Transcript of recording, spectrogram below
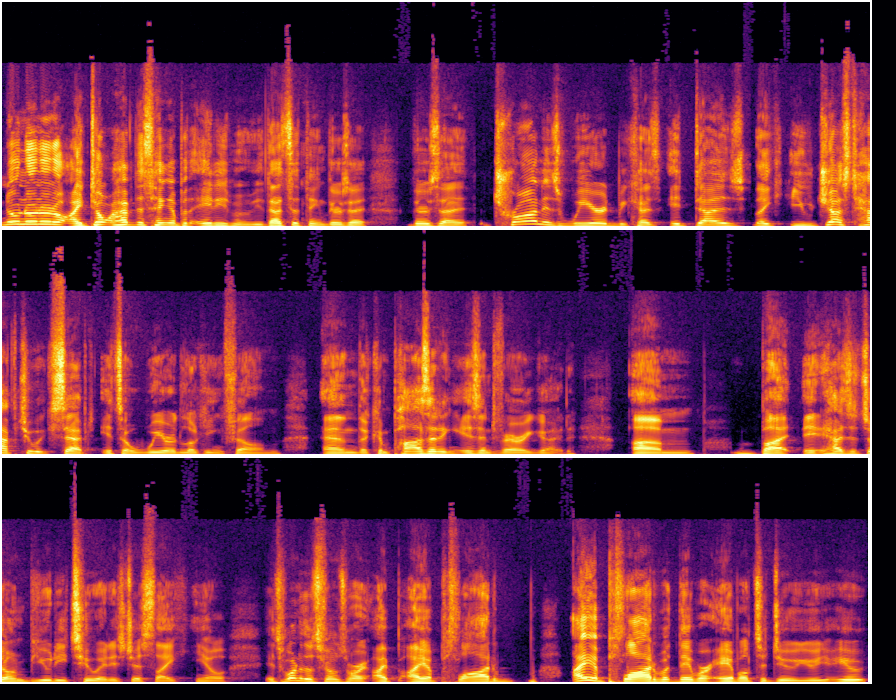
No, no, no, no. I don't have this hang up with 80s movies. That's the thing. There's a there's a Tron is weird because it does like you just have to accept it's a weird looking film and the compositing isn't very good. Um but it has its own beauty to it. It's just like, you know, it's one of those films where I, I applaud I applaud what they were able to do. You you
